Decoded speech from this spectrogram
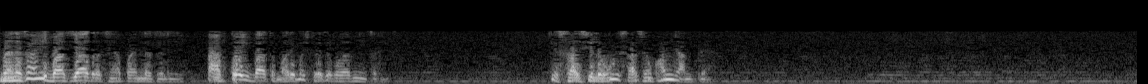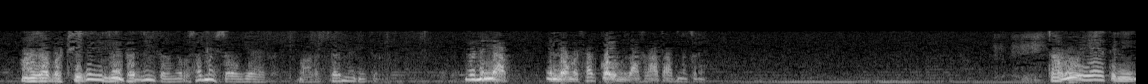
میں نے کہا یہ بات یاد رکھیں آپ آئندہ کے لیے۔ آپ کوئی بات ہمارے مشورے کے بغیر نہیں کریں۔ گے کہ سازی لوگوں کی سازیوں کو ہم جانتے ہیں۔ بس ٹھیک ہے جی، میں پھر نہیں کروں گا۔ بس سمجھ ہو گیا ہے۔ بھارت پھر میں نہیں کروں گا۔ نہیں، آپ ان لوگوں کے ساتھ کوئی مذاکرات آپ نہ کریں۔ تو وہ یہ ہے کہ نہیں،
